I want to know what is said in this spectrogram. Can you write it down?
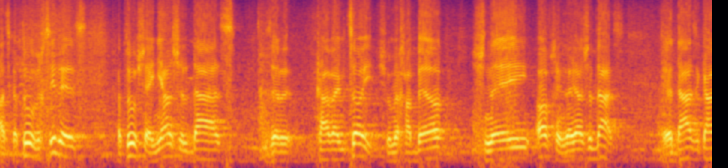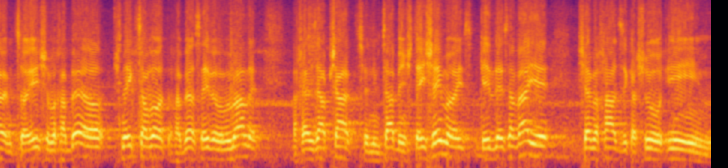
אז כתוב פרסידס, כתוב שהעניין של דס זה קו האמצעי, שהוא מחבר שני הופכים, זה עניין של דס. דס זה קו האמצעי שמחבר שני קצוות, מחבר סובב וממלא. לכן זה הפשט שנמצא בין שתי שמויס, כדי סבייה, שם אחד זה קשור עם,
